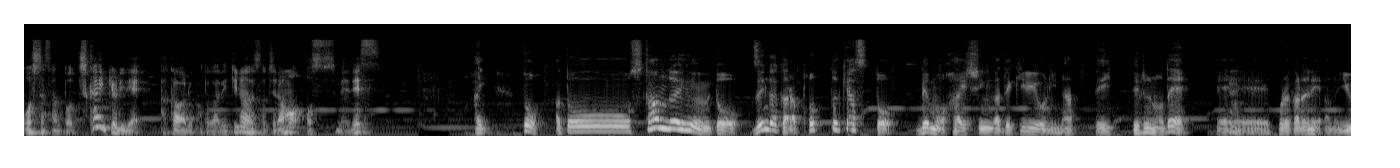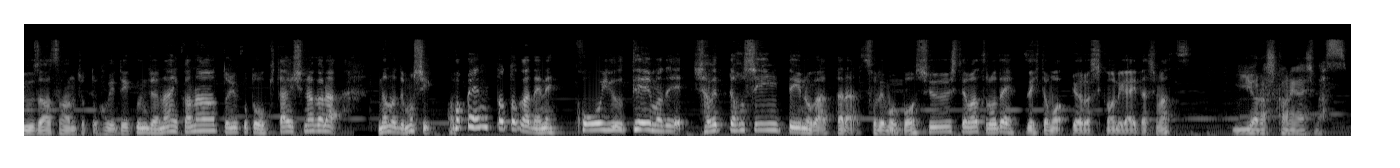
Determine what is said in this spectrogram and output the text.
押下さんと近い距離で関わることができるので、そちらもおすすめです。はい。と、あと、スタンド FM と前回からポッドキャストでも配信ができるようになっていってるので、えーこれからね、あの、ユーザーさんちょっと増えていくんじゃないかなということを期待しながら、なのでもしコメントとかでね、こういうテーマで喋ってほしいっていうのがあったら、それも募集してますので、ぜひともよろしくお願いいたします。よろしくお願いします。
